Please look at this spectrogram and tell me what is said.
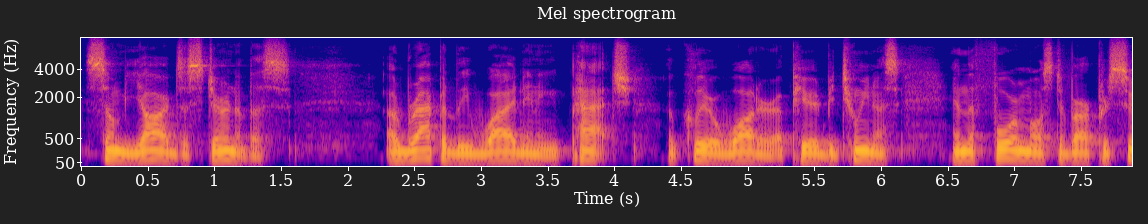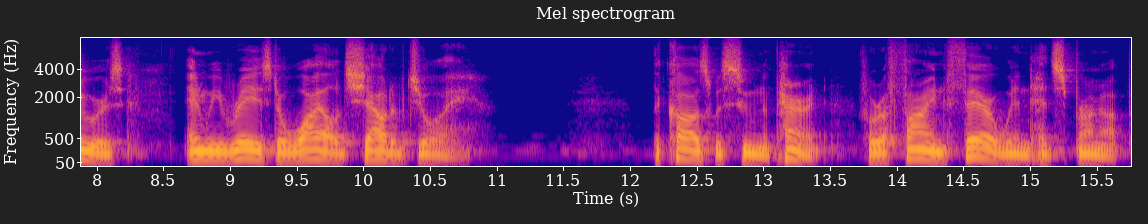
some yards astern of us. A rapidly widening patch of clear water appeared between us and the foremost of our pursuers, and we raised a wild shout of joy. The cause was soon apparent, for a fine fair wind had sprung up,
